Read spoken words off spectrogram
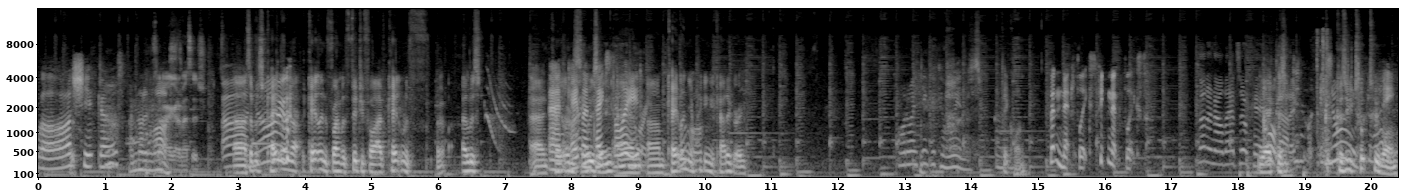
Oh shit, guys. I'm not in last. Sorry, I got a message. Uh, so it was Caitlin, uh, Caitlin in front with 55, Caitlin with uh, Ellis, and And Caitlin's Caitlin losing. takes the lead. And, um, Caitlin, you're picking a category. What do I think I can win? Pick one. But Netflix. Pick Netflix. No, no, no, that's okay. Yeah, I 'cause- got it. Because you took too long.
